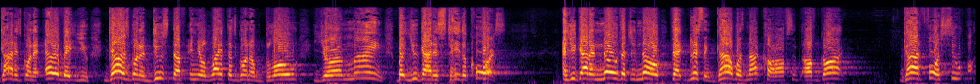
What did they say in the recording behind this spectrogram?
God is going to elevate you. God is going to do stuff in your life that's going to blow your mind. But you got to stay the course. And you got to know that you know that, listen, God was not caught off, off guard. God foresaw,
